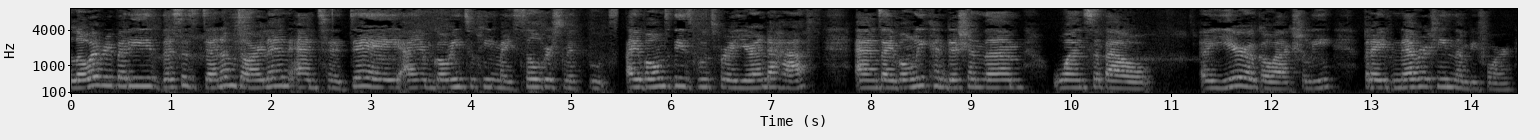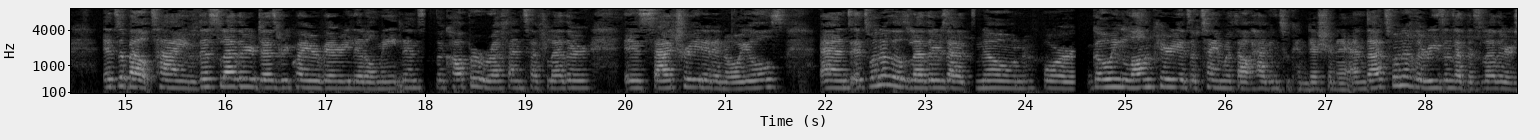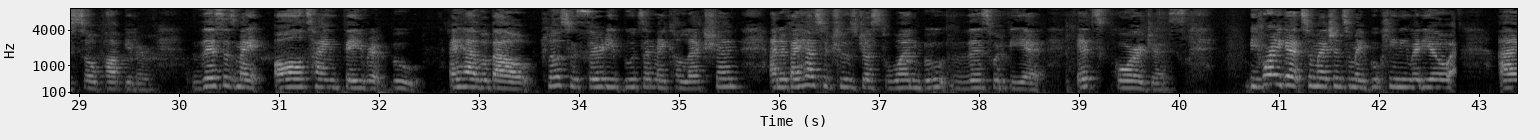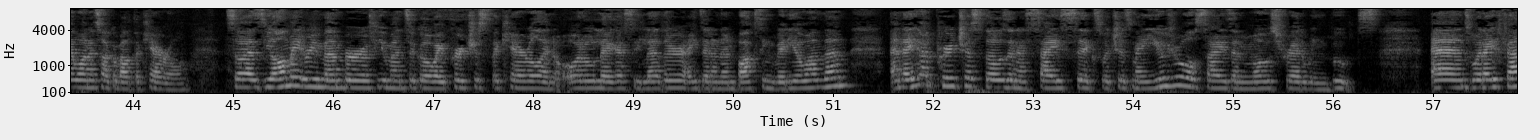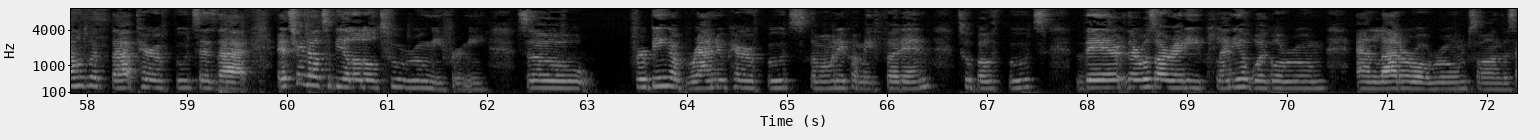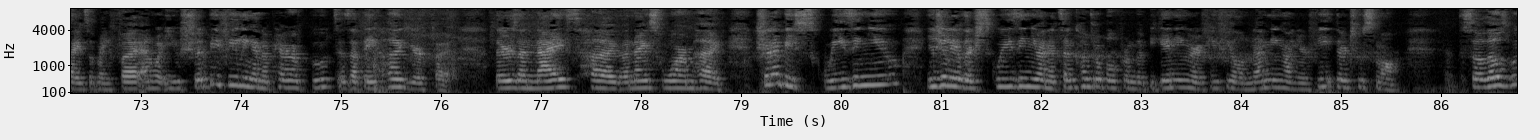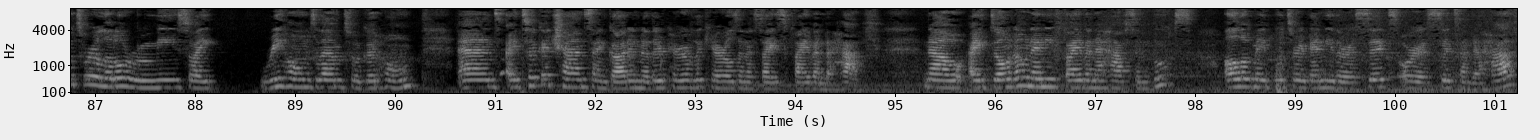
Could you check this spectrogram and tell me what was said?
Hello everybody, this is Denim Darlin and today I am going to clean my Silversmith boots. I've owned these boots for a year and a half and I've only conditioned them once about a year ago actually, but I've never cleaned them before. It's about time. This leather does require very little maintenance. The copper rough and tough leather is saturated in oils and it's one of those leathers that's known for going long periods of time without having to condition it. And that's one of the reasons that this leather is so popular. This is my all-time favorite boot. I have about close to 30 boots in my collection. And if I had to choose just one boot, this would be it. It's gorgeous. Before I get too much into my boot cleaning video, I want to talk about the Carol. So as y'all might remember, a few months ago, I purchased the Carol and Oro Legacy Leather. I did an unboxing video on them. And I had purchased those in a size 6, which is my usual size in most Red Wing boots. And what I found with that pair of boots is that it turned out to be a little too roomy for me. So for being a brand new pair of boots, the moment I put my foot in to both boots, there there was already plenty of wiggle room and lateral room, so on the sides of my foot. And what you should be feeling in a pair of boots is that they hug your foot. There's a nice hug, a nice warm hug. Shouldn't be squeezing you. Usually if they're squeezing you and it's uncomfortable from the beginning or if you feel numbing on your feet, they're too small. So those boots were a little roomy, so I rehomed them to a good home. And I took a chance and got another pair of the Carols in a size five and a half. Now, I don't own any five and a halfs in boots. All of my boots are again either a six or a six and a half.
